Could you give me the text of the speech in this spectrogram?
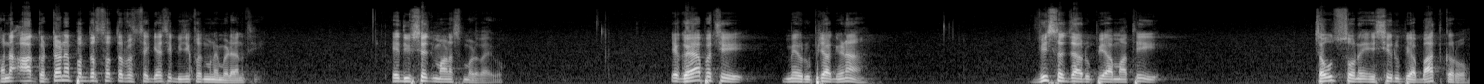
અને આ ઘટનાને પંદર સત્તર વર્ષ થઈ ગયા છે, બીજી વખત મને મળ્યા નથી. એ દિવસે જ માણસ મળવા આવ્યો એ ગયા પછી મેં રૂપિયા ગીણા. વીસ હજાર રૂપિયામાંથી ચૌદસો ને એંસી રૂપિયા બાદ કરો,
